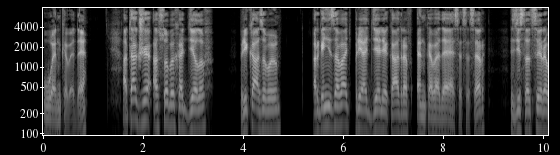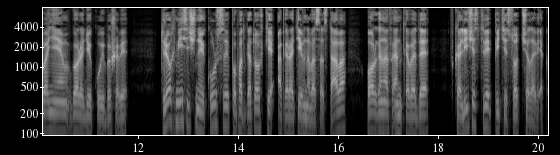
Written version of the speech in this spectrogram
УНКВД, а также особых отделов, приказываю организовать при отделе кадров НКВД СССР с дислоцированием в городе Куйбышеве трехмесячные курсы по подготовке оперативного состава органов НКВД в количестве 500 человек.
